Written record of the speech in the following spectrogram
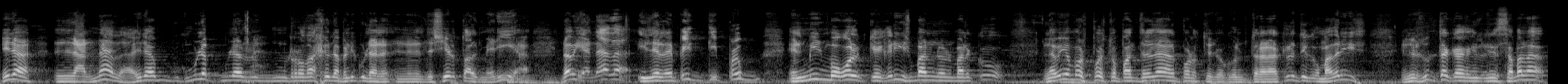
era la nada. Era como una, una- un rodaje de una película en, el desierto Almería. No había nada y de repente, ¡pum! el mismo gol que Grisman nos marcó. Le habíamos puesto para entrenar al portero contra el Atlético Madrid y resulta que Zabala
